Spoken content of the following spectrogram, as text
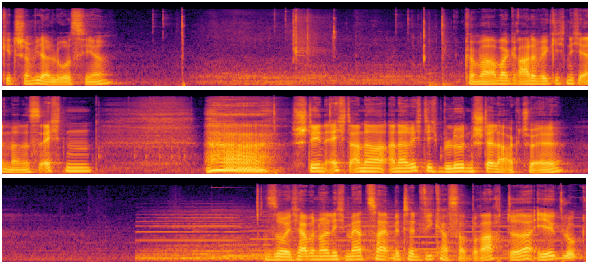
Geht schon wieder los hier. Können wir aber gerade wirklich nicht ändern. Das ist echt ein... Ah, stehen echt an einer, an einer richtig blöden Stelle aktuell. So, ich habe neulich mehr Zeit mit Hedwika verbracht. Ja, Eheglück,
